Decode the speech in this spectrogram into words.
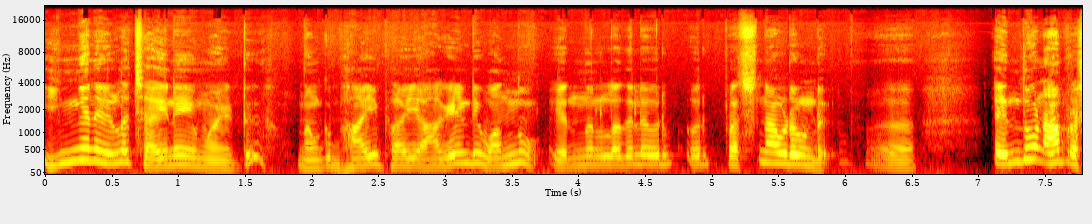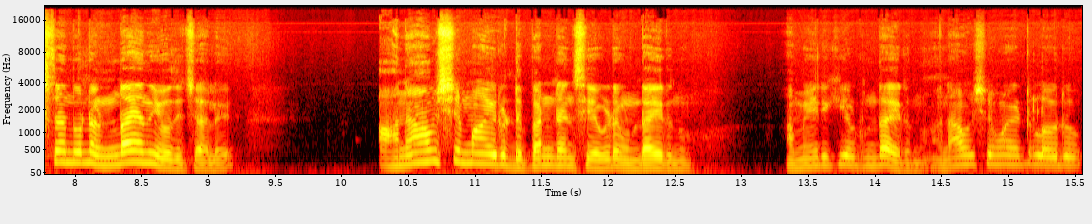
ഇങ്ങനെയുള്ള ചൈനയുമായിട്ട് നമുക്ക് ഭായി ഭായി ആകേണ്ടി വന്നു എന്നുള്ളതിൽ ഒരു ഒരു പ്രശ്നം അവിടെ ഉണ്ട്. എന്തുകൊണ്ട് ആ പ്രശ്നം എന്തുകൊണ്ട് ഉണ്ടായെന്ന് ചോദിച്ചാൽ അനാവശ്യമായൊരു ഡിപ്പെൻഡൻസി എവിടെ ഉണ്ടായിരുന്നു? അമേരിക്കയോട് ഉണ്ടായിരുന്നു. അനാവശ്യമായിട്ടുള്ള ഒരു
